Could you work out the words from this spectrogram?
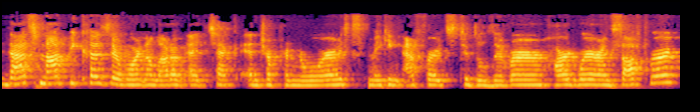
that's not because there weren't a lot of ed tech entrepreneurs making efforts to deliver hardware and software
